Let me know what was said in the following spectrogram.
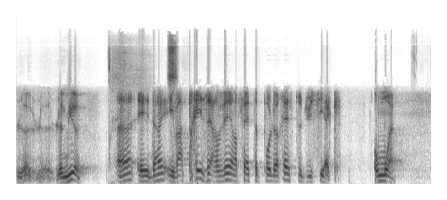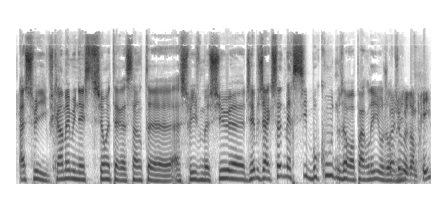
le, le mieux. Hein, et il va préserver en fait pour le reste du siècle, au moins. À suivre. Quand même une institution intéressante euh, à suivre. Monsieur euh, James Jackson, merci beaucoup de nous avoir parlé aujourd'hui. Ben, je vous en prie.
